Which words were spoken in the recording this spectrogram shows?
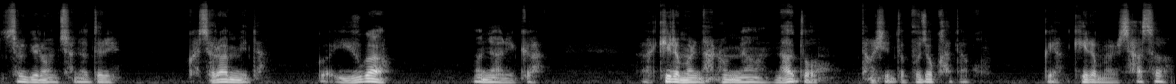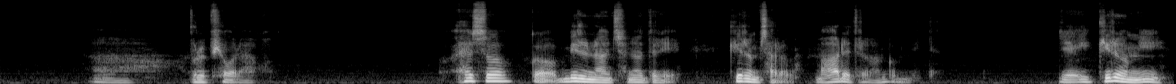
슬기로운 처녀들이 거절합니다. 그 이유가 뭐냐니까 아, 기름을 나누면 나도 당신도 부족하다고 그냥 기름을 사서 어, 불을 피우라고 해서 그 미련한 처녀들이 기름 사러 마을에 들어간 겁니다. 이제 이 기름이 어,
